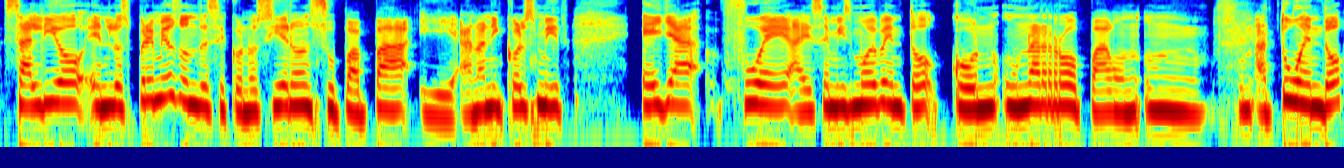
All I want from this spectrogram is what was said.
salió en los premios donde se conocieron su papá y Anna Nicole Smith. Ella fue a ese mismo evento con una ropa, un, un- un atuendo,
